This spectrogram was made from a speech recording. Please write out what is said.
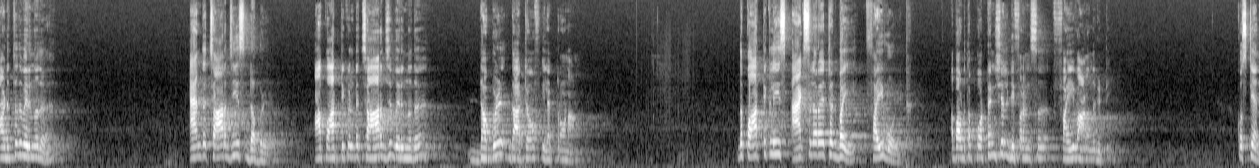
അടുത്തത് വരുന്നത് and the charge is double ആ പാർട്ടിക്കിളിന്റെ ചാർജ് വരുന്നത് ഡബിൾ ദാറ്റ് ഓഫ് ഇലക്ട്രോൺ ആണ്. The particle is accelerated by five volt അപ്പോൾ അവിടുത്തെ പൊട്ടൻഷ്യൽ ഡിഫറൻസ് ഫൈവ് ആണെന്ന് കിട്ടി. Question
